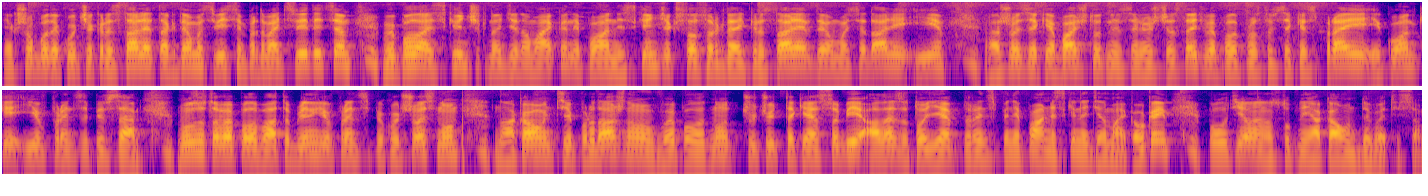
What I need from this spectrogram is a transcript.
якщо буде куча кристалів. Так, дивимося, 8 предметів світиться. Випадає скінчик на Дінамайка, непоганий скінчик, 149 кристалів. Дивимося далі. І а, щось, як я бачу, тут не сильно щастить. Випали просто всякі спреї, іконки, і в принципі все. Ну, зато випало багато блінгів, в принципі, хоч щось. Ну, на аккаунті продажному випало, ну, чуть-чуть таке собі, але зато є, в принципі, непоганий скін на Дінамайка. Окей, полетіли на наступний аккаунт дивитися.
